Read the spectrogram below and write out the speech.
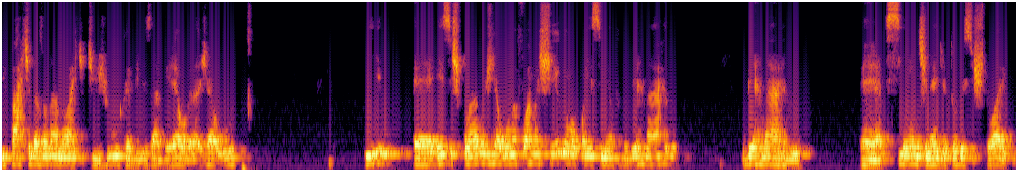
e parte da zona norte, Tijuca, Vila Isabel, Grajaú. E é, esses planos, de alguma forma, chegam ao conhecimento do Bernardo. O Bernardo, é, ciente né, de todo esse histórico,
